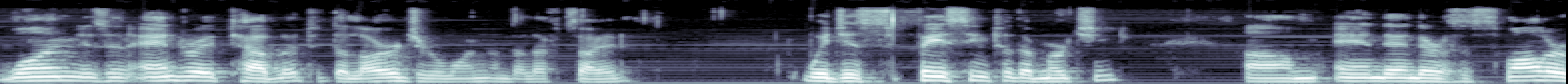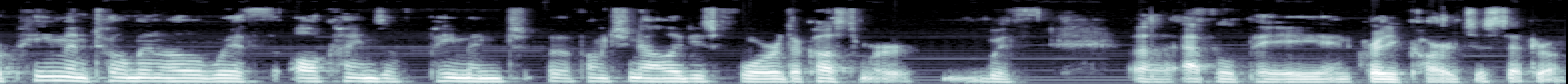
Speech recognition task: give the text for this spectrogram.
One is an Android tablet, the larger one on the left side, which is facing to the merchant. Um, and then there's a smaller payment terminal with all kinds of payment uh, functionalities for the customer with uh, Apple Pay and credit cards, etc.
